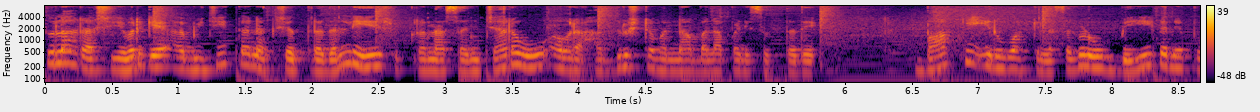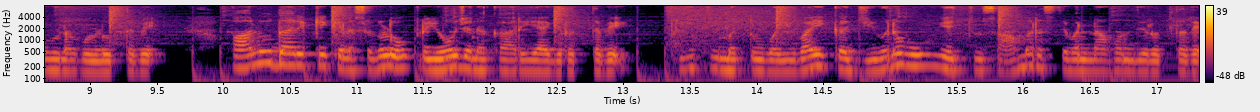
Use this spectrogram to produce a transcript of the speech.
ತುಲಾ ರಾಶಿಯವರಿಗೆ ಅಭಿಜಿತ ನಕ್ಷತ್ರದಲ್ಲಿ ಶುಕ್ರನ ಸಂಚಾರವು ಅವರ ಅದೃಷ್ಟವನ್ನು ಬಲಪಡಿಸುತ್ತದೆ. ಬಾಕಿ ಇರುವ ಕೆಲಸಗಳು ಬೇಗನೆ ಪೂರ್ಣಗೊಳ್ಳುತ್ತವೆ. ಪಾಲುದಾರಿಕೆ ಕೆಲಸಗಳು ಪ್ರಯೋಜನಕಾರಿಯಾಗಿರುತ್ತವೆ. ಪ್ರೀತಿ ಮತ್ತು ವೈವಾಹಿಕ ಜೀವನವು ಹೆಚ್ಚು ಸಾಮರಸ್ಯವನ್ನು ಹೊಂದಿರುತ್ತದೆ.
